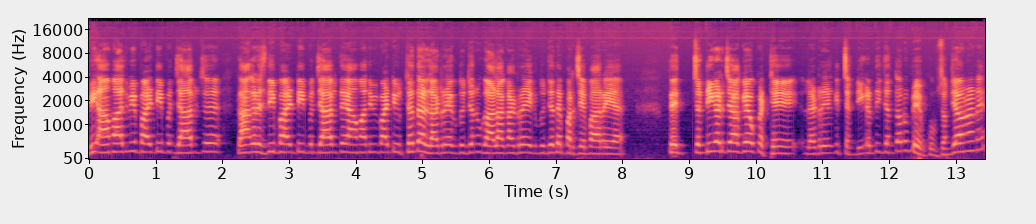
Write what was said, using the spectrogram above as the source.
ਵੀ ਆਮ ਆਦਮੀ ਪਾਰਟੀ ਪੰਜਾਬ 'ਚ, ਕਾਂਗਰਸ ਦੀ ਪਾਰਟੀ ਪੰਜਾਬ 'ਚ ਤੇ ਆਮ ਆਦਮੀ ਪਾਰਟੀ ਉੱਥੇ ਤਾਂ ਲੜ ਰਹੇ, ਇੱਕ ਦੂਜੇ ਨੂੰ ਗਾਲਾਂ ਕੱਢ ਰਹੇ, ਇੱਕ ਦੂਜੇ ਤੇ ਪਰਚੇ ਪਾ ਰਹੇ ਆ। ਤੇ ਚੰਡੀਗੜ੍ਹ 'ਚ ਆ ਕੇ ਉਹ ਇਕੱਠੇ ਲੜ ਰਹੇ ਕਿ ਚੰਡੀਗੜ੍ਹ ਦੀ ਜਨਤਾ ਨੂੰ ਬੇਵਕੂਫ ਸਮਝਿਆ ਉਹਨਾਂ ਨੇ?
